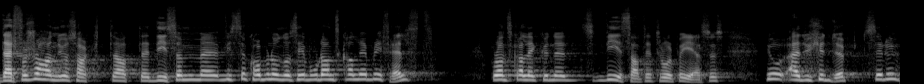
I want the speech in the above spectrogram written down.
Derfor har han jo sagt at de som, hvis det kommer noen og sier 'Hvordan skal jeg bli frelst?' 'Hvordan skal jeg kunne vise at jeg tror på Jesus?' 'Jo, er du ikke døpt?' sier du.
